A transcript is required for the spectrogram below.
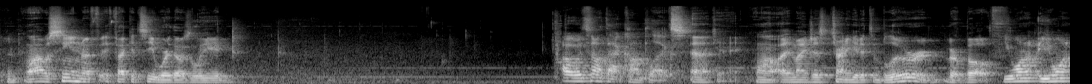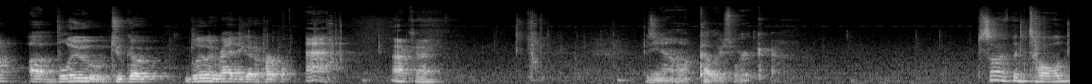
doing? Well, I was seeing if, if I could see where those lead. Oh, it's not that complex. Okay. Well, am I just trying to get it to blue or, or both? You want you want uh, blue to go blue and red to go to purple Ah. Okay. because you know how colors work. So I've been told.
